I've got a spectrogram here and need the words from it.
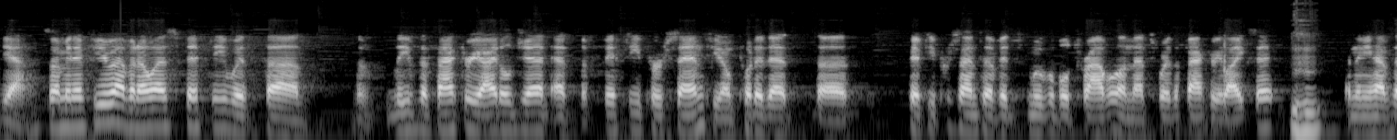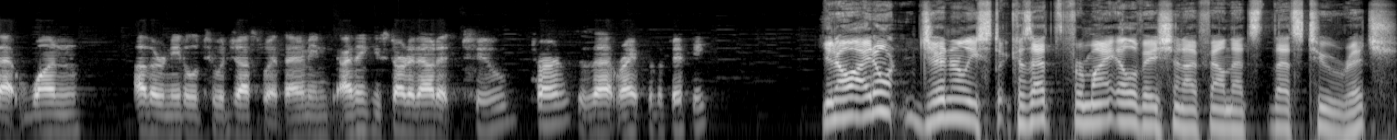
Yeah. So I mean, if you have an OS 50 with uh, the, leave the factory idle jet at the 50%, you know, put it at the 50% of its movable travel, and that's where the factory likes it. Mhm. And then you have that one other needle to adjust with. I mean, I think you started out at two turns. Is that right for the 50? You know, I don't generally because that's for my elevation. I found that's that's too rich.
